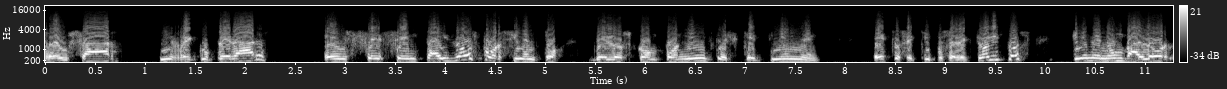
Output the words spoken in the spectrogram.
reusar y recuperar el 62% de los componentes que tienen estos equipos electrónicos tienen un valor,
